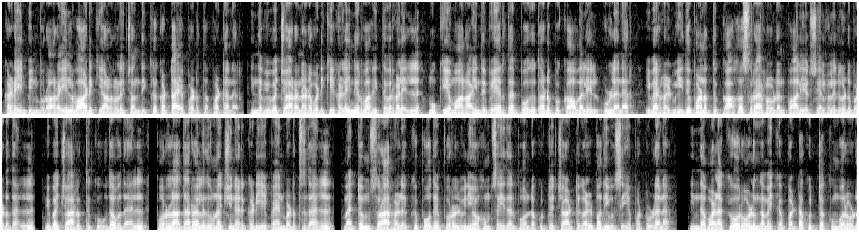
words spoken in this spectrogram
கடையின் பின்புற அறையில் வாடிக்கையாளர்களை சந்திக்க கட்டாயப்படுத்தப்பட்டனர். இந்த விபச்சார நடவடிக்கைகளை நிர்வகித்தவர்களில் முக்கியமான ஐந்து பேர் தற்போது தடுப்பு காவலில் உள்ளனர். இவர்கள் மீது பணத்துக்காக சுரர்களுடன் பாலியல் செயல்களில் ஈடுபடுதல் விபச்சாரத்துக்கு உதவுதல் பொருளாதார அல்லது உணர்ச்சி நெருக்கடியை பயன்படுத்துதல் மற்றும் சுரார்களுக்கு போதைப்பொருள் விநியோகம் செய்தல் போன்ற குற்றச்சாட்டுகள் பதிவு செய்யப்பட்டுள்ளன. இந்த வழக்கு ஒரு ஒழுங்கமைக்கப்பட்ட குற்ற கும்பலோடு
